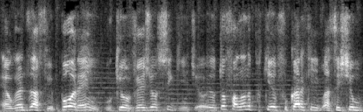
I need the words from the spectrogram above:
é um grande desafio. Porém, o que eu vejo é o seguinte: eu, eu tô falando porque eu fui o cara que assistiu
